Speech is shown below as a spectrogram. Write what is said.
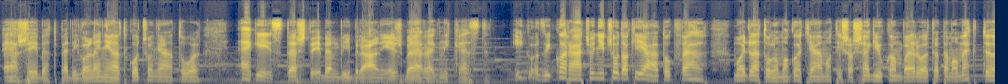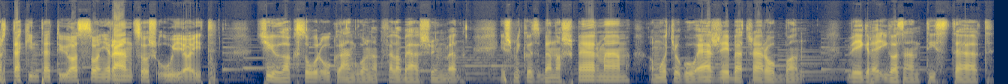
Erzsébet pedig a lenyelt kocsonyától egész testében vibrálni és berregni kezd. Igazi karácsonyi csoda kiáltok fel, majd letolom a gatyámat, és a segjukamba erőltetem a megtört tekintetű asszony ráncos ujjait. Csillagszórók lángolnak fel a belsőmben, és miközben a spermám a motyogó Erzsébetre robban, végre igazán tisztelt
